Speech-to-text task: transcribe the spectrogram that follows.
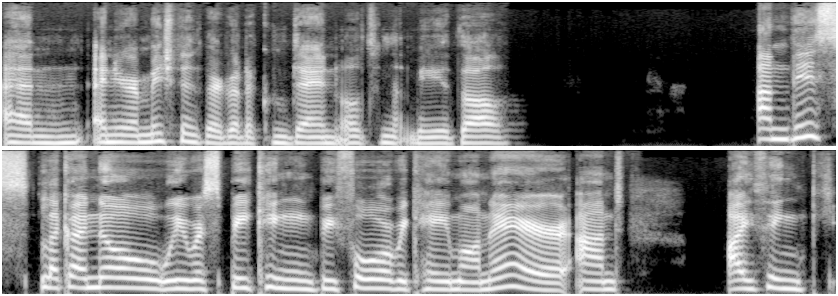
um, and your emissions are going to come down ultimately as well. And this, like I know we were speaking before we came on air, and I think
